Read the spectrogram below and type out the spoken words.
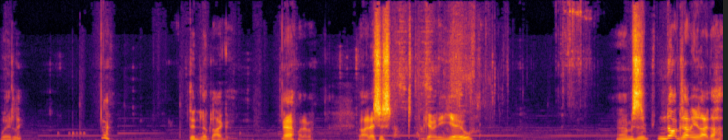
weirdly. Didn't look like it. Yeah, whatever. Right, let's just get rid of you. Um, this is not exactly like the...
